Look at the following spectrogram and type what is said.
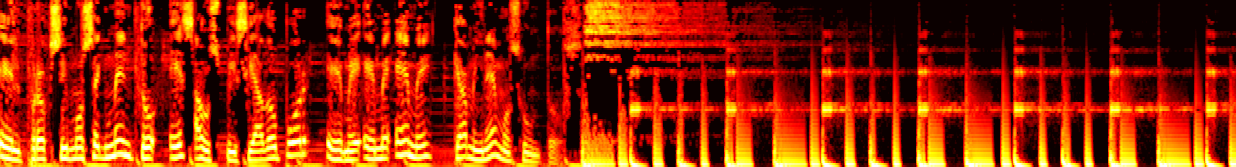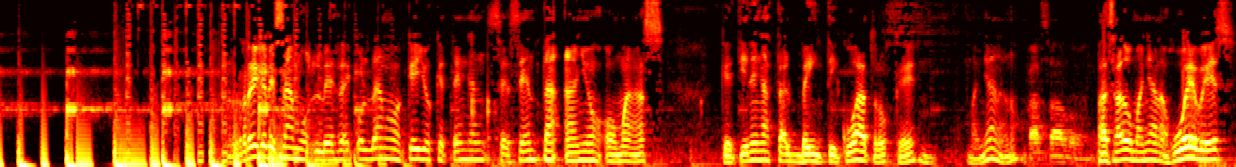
El próximo segmento es auspiciado por MMM Caminemos Juntos. Regresamos, les recordamos a aquellos que tengan 60 años o más, que tienen hasta el 24, que es mañana, ¿no? Pasado. Pasado mañana, jueves,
